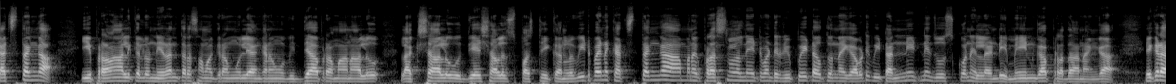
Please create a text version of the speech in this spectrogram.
ఖచ్చితంగా ఈ ప్రణాళికలు నిరంతర సమగ్ర మూల్యాంకనం విద్యా ప్రమాణాలు లక్ష్యాలు ఉద్దేశాలు స్పష్టీకరణలు వీటిపైన ఖచ్చితంగా మనకు ప్రశ్నలు అనేటువంటి రిపీట్ అవుతున్నాయి కాబట్టి వీటన్నిటిని చూసుకొని వెళ్ళండి మెయిన్గా ప్రధానంగా. ఇక్కడ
